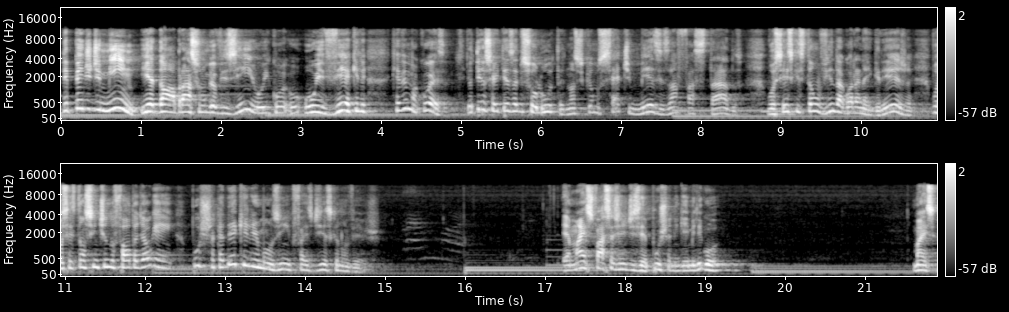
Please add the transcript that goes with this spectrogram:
Depende de mim ir dar um abraço no meu vizinho ou, ou, ou ir ver aquele. Quer ver uma coisa? Eu tenho certeza absoluta, nós ficamos sete meses afastados. Vocês que estão vindo agora na igreja, vocês estão sentindo falta de alguém. Puxa, cadê aquele irmãozinho que faz dias que eu não vejo? É mais fácil a gente dizer, puxa, ninguém me ligou. Mas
